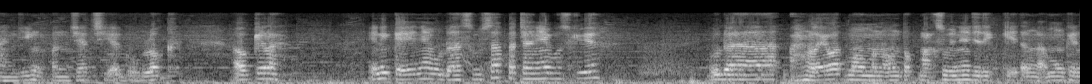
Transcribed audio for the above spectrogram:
anjing pencet sih ya goblok. Oke lah. Ini kayaknya udah susah pecahnya bosku ya. Udah lewat momen untuk maksudnya jadi kita nggak mungkin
